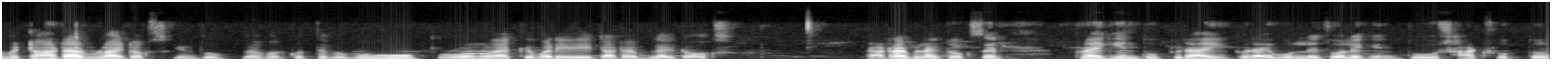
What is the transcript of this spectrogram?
তবে টাটার ব্লাইটক্স কিন্তু ব্যবহার করতে হবে। বহু পুরনো একেবারে টাটার ব্লাইটক্স টাটার ব্লাইটক্সের প্রায় কিন্তু, প্রায় প্রায় বললে চলে কিন্তু ষাট সত্তর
